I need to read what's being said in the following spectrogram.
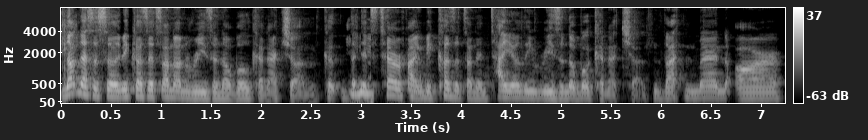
Not necessarily because it's an unreasonable connection. Mm-hmm. It's terrifying because it's an entirely reasonable connection. That men are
